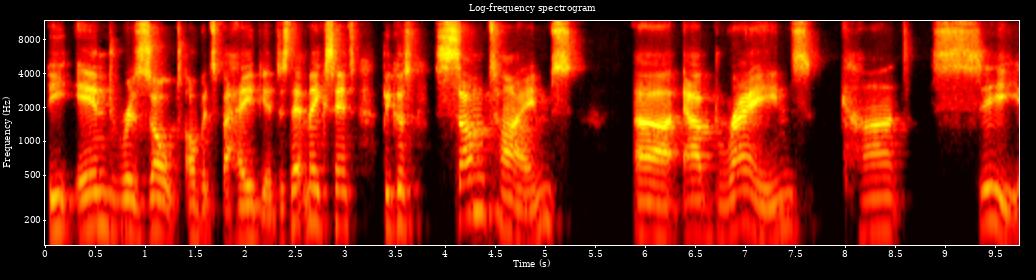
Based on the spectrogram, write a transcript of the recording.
the end result of its behavior. Does that make sense? Because sometimes uh, our brains can't see.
